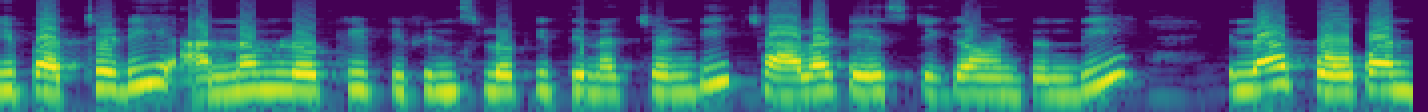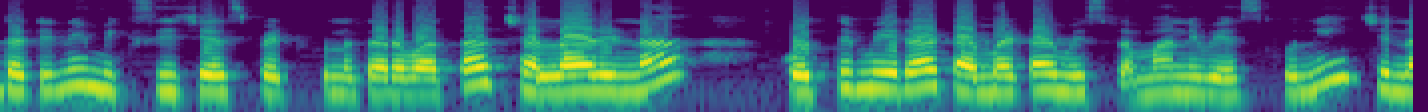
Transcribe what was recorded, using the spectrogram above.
ఈ పచ్చడి అన్నంలోకి టిఫిన్స్లోకి తినచ్చండి. చాలా టేస్టీగా ఉంటుంది. ఇలా పోపు అంతటిని మిక్సీ చేసి పెట్టుకున్న తర్వాత చల్లారిన కొత్తిమీర టమాటా మిశ్రమాన్ని వేసుకుని చిన్న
